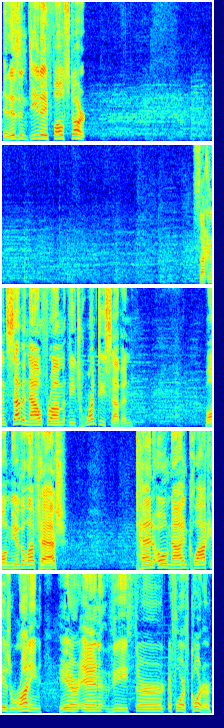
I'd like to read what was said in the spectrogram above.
It is indeed a false start. Second and seven now from the 27. Ball near the left hash. 10:09 clock is running here in the third or fourth quarter.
